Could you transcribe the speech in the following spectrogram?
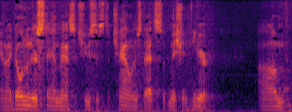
and I don't understand Massachusetts to challenge that submission here. Um,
